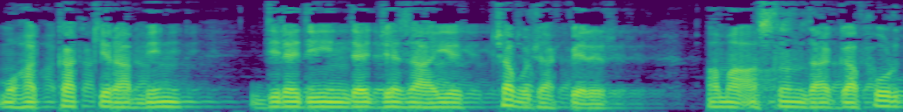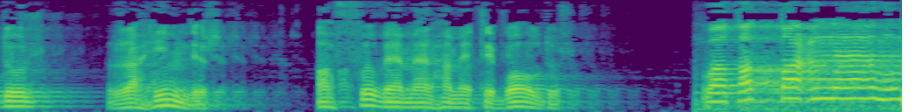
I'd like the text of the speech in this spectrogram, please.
Muhakkak ki Rabbin, dilediğinde cezayı çabucak verir. Ama aslında gafurdur, rahimdir. Affı ve merhameti boldur. وَقَطَّعْنَاهُمْ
